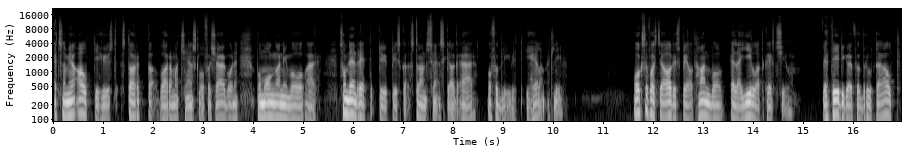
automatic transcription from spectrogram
eftersom jag alltid hyst starka, varma känslor för skärgården på många nivåer, som den rätt typiska strandsvensk jag är och förblivit i hela mitt liv. Också fast jag aldrig spelat handboll eller gillat kräftskivor. Det tidigare för brutalt,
